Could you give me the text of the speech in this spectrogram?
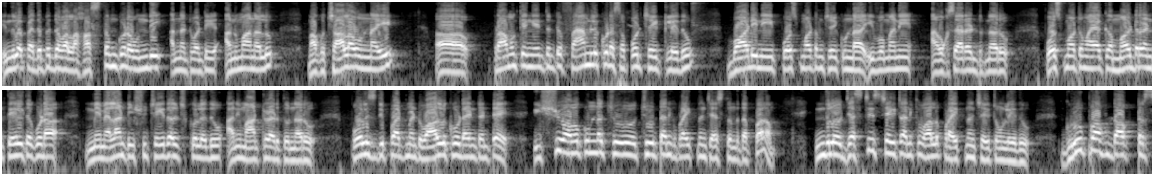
ఇందులో పెద్ద పెద్ద వాళ్ళ హస్తం కూడా ఉంది అన్నటువంటి అనుమానాలు మాకు చాలా ఉన్నాయి. ప్రాముఖ్యంగా ఏంటంటే ఫ్యామిలీ కూడా సపోర్ట్ చేయట్లేదు. బాడీని పోస్ట్మార్టం చేయకుండా ఇవ్వమని ఒకసారి అంటున్నారు. పోస్ట్మార్టం ఆ అయ్యాక మర్డర్ అని తేలితే కూడా మేము ఎలాంటి ఇష్యూ చేయదలుచుకోలేదు అని మాట్లాడుతున్నారు. పోలీస్ డిపార్ట్మెంట్ వాళ్ళు కూడా ఏంటంటే ఇష్యూ అవ్వకుండా చూ చూడటానికి ప్రయత్నం చేస్తున్నారు తప్ప ఇందులో జస్టిస్ చేయటానికి వాళ్ళు ప్రయత్నం చేయటం లేదు. గ్రూప్ ఆఫ్ డాక్టర్స్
